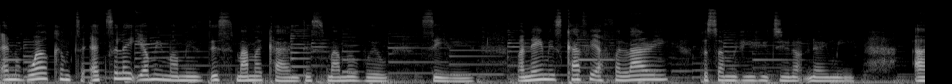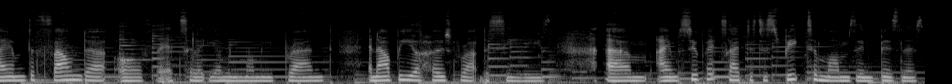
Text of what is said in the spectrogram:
and welcome to Excellent Yummy Mummies This Mama Can, This Mama Will series. My name is Kathy Afalari, for some of you who do not know me. I am the founder of the Excellent Yummy Mummy brand, and I'll be your host throughout the series. Um, I'm super excited to speak to moms in business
